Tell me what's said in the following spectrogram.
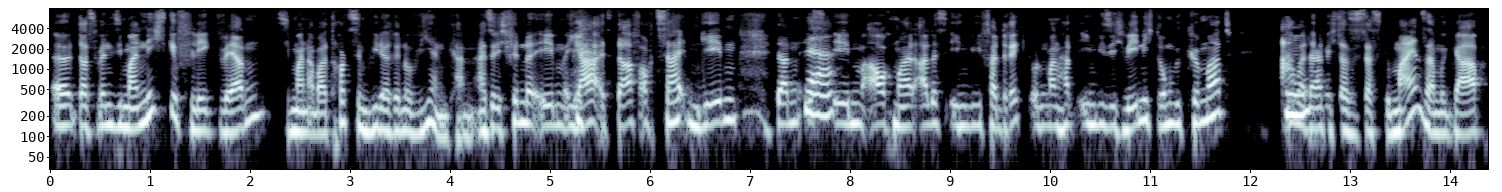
äh, dass wenn sie mal nicht gepflegt werden, sie man aber trotzdem wieder renovieren kann. Also ich finde eben, ja, es darf auch Zeiten geben, dann ja. ist eben auch mal alles irgendwie verdreckt und man hat irgendwie sich wenig drum gekümmert. Aber mhm. dadurch, dass es das Gemeinsame gab,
